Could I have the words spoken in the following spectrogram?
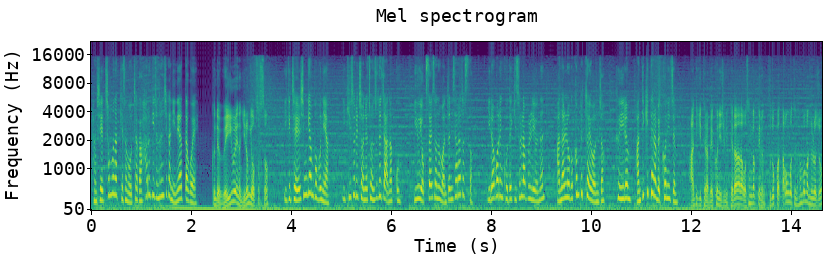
당시에 천문학 계산 오차가 하루 기준 1시간 이내였다고 해. 근데 왜 이후에는 이런 게 없었어? 이게 제일 신기한 부분이야. 이 기술이 전혀 전수되지 않았고 이후 역사에서는 완전히 사라졌어. 잃어버린 고대 기술라 불리우는 아날로그 컴퓨터의 원조. 그 이름 안티키테라 메커니즘. 안티기테라 메커니즘이 대단하다고 생각되면 구독과 따봉 버튼 한 번만 눌러줘.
